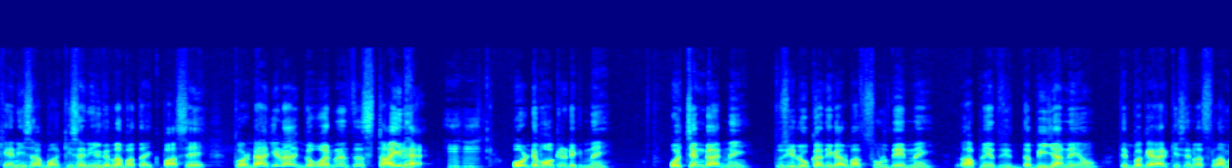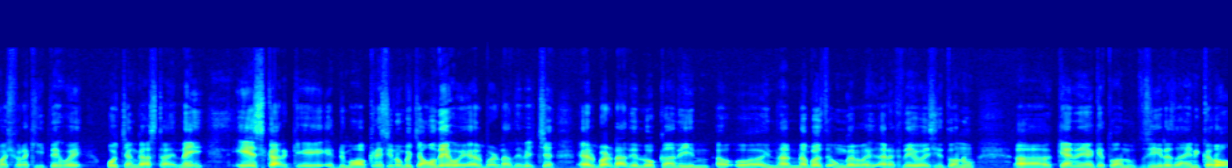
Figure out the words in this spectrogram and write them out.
ਕੈਨੀ ਸਾਹਿਬ ਬਾਕੀ ਸਾਰੀਆਂ ਗੱਲਾਂ ਬਾਤਾਂ ਇੱਕ ਪਾਸੇ ਤੁਹਾਡਾ ਜਿਹੜਾ ਗਵਰਨੈਂਸ ਦਾ ਸਟਾਈਲ ਹੂੰ। ਉਹ ਡੈਮੋਕ੍ਰੈਟਿਕ ਨਹੀਂ ਉਹ ਚੰਗਾ ਨਹੀਂ ਤੁਸੀਂ ਲੋਕਾਂ ਦੀ ਗੱਲਬਾਤ ਸੁਣਦੇ ਨਹੀਂ ਆਪਣੀਆਂ ਤੁਸੀਂ ਦੱਬੀ ਜਾਂਦੇ ਹੋ ਤੇ ਬਗੈਰ ਕਿਸੇ ਨਾਲ ਸਲਾਹ مشورہ ਕੀਤੇ ਹੋਏ ਉਹ ਚੰਗਾ ਸਟਾਈਲ ਨਹੀਂ ਇਸ ਕਰਕੇ ਡੈਮੋਕ੍ਰੇਸੀ ਨੂੰ ਬਚਾਉਂਦੇ ਹੋਏ ਅਲਬਰਟਾ ਦੇ ਵਿੱਚ ਅਲਬਰਟਾ ਦੇ ਲੋਕਾਂ ਦੀ ਅ, ਅ, ਨ- ਨਬਜ਼ ਤੇ ਉਂਗਲ ਰੱਖਦੇ ਹੋਏ ਸੀ ਤੁਹਾਨੂੰ ਅ, ਕਹਿੰਦੇ ਆ ਕਿ ਤੁਹਾਨੂੰ ਤੁਸੀਂ ਰਿਜ਼ਾਈਨ ਕਰੋ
